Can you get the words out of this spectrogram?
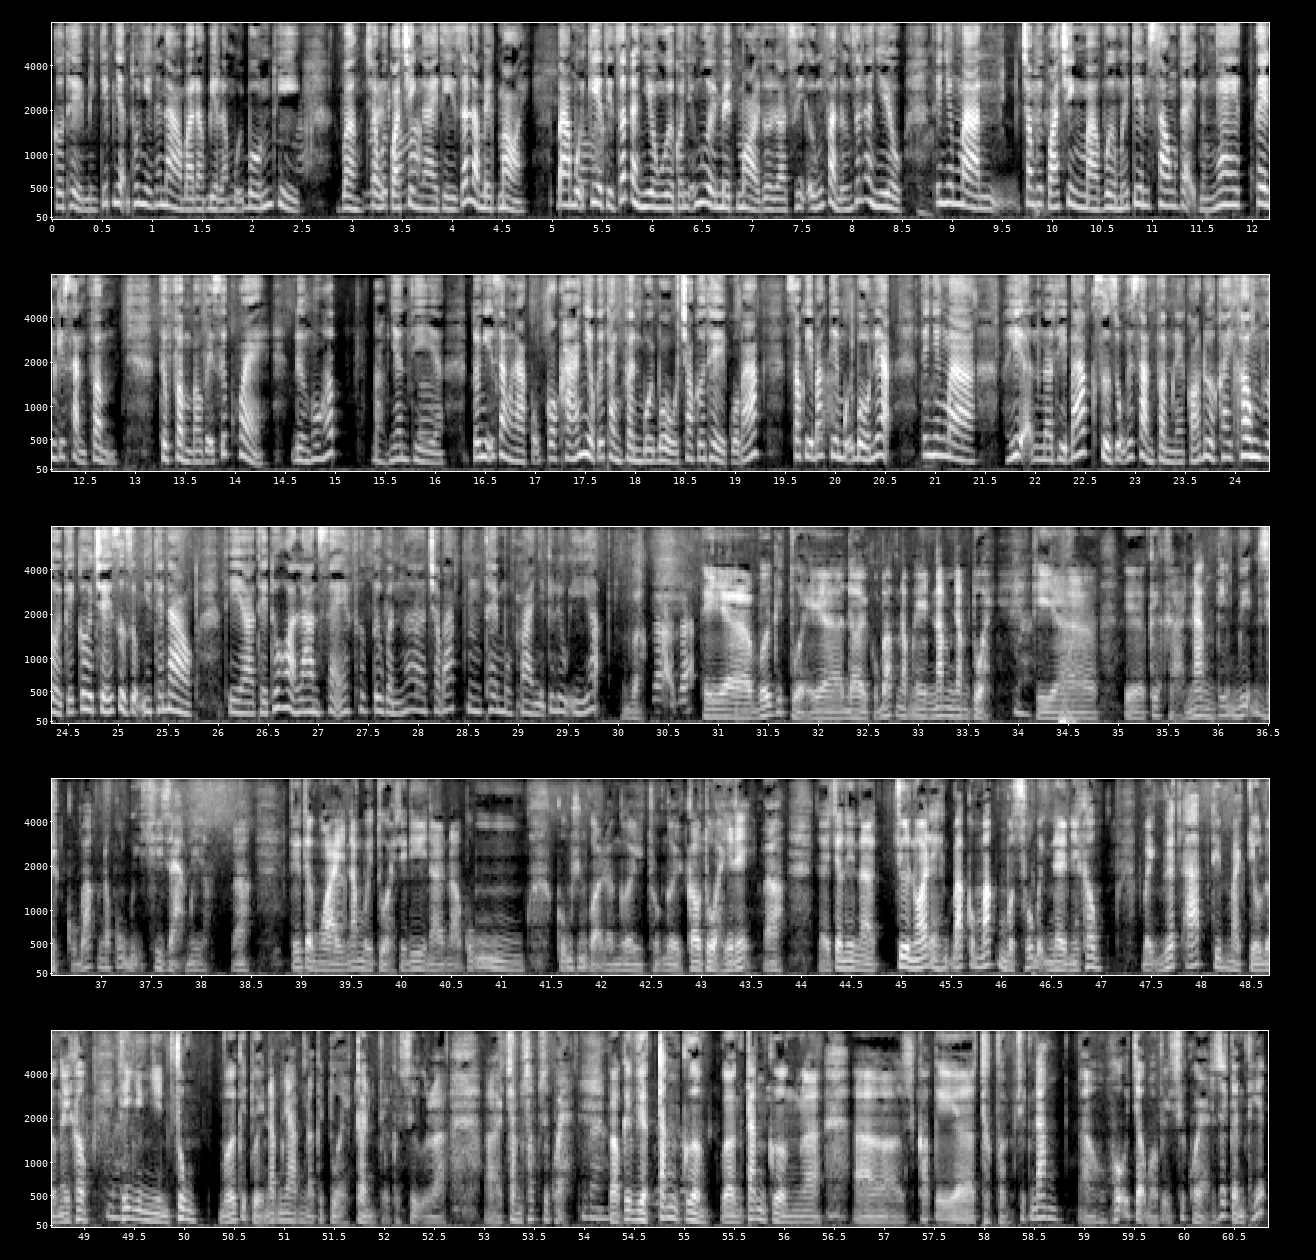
cơ thể mình tiếp nhận thuốc như thế nào và đặc biệt là mũi 4 thì vâng, trong cái quá trình này thì rất là mệt mỏi. Ba mũi kia thì rất là nhiều người có những người mệt mỏi rồi là dị ứng phản ứng rất là nhiều. Thế nhưng mà trong cái quá trình mà vừa mới tiêm xong tại nghe tên cái sản phẩm thực phẩm bảo vệ sức khỏe đường hô hấp Bảo Nhân thì à, tôi nghĩ rằng là cũng có khá nhiều cái thành phần bồi bổ cho cơ thể của bác sau khi bác tiêm mũi 4 đấy ạ. Thế nhưng mà hiện thì bác sử dụng cái sản phẩm này có được hay không rồi cái cơ chế sử dụng như thế nào thì à, thầy thuốc Hòa Lan sẽ tư vấn cho bác thêm một vài những cái lưu ý ạ. Vâng. Dạ dạ. Thì với cái tuổi đời của bác năm nay 55 tuổi thì à, cái cái khả năng cái miễn dịch của bác nó cũng bị suy giảm đi rồi. À, thế từ ngoài 50 tuổi trở đi là nó cũng cũng gọi là người thuộc người cao tuổi ấy đấy. À, thế cho nên là chưa nói là bác có mắc một số bệnh nền hay không, bệnh huyết áp, tim mạch, tiểu đường hay không. Thế nhưng nhìn chung với cái tuổi 55 là cái tuổi cần phải có sự là à, chăm sóc sức khỏe. Và cái việc tăng cường và tăng cường là à, các cái à, thực phẩm chức năng à, hỗ trợ bảo vệ sức khỏe rất cần thiết.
